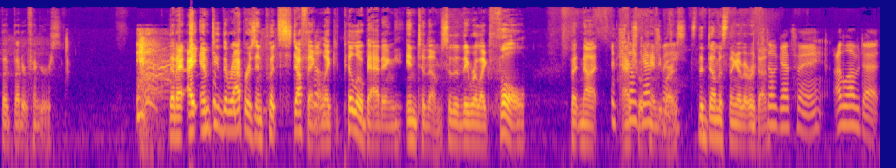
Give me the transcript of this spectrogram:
but Butterfingers. that I, I emptied the wrappers and put stuffing, like pillow batting, into them so that they were like full, but not It actual candy me. bars. It's the dumbest thing I've ever done. Still gets me. I loved it.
